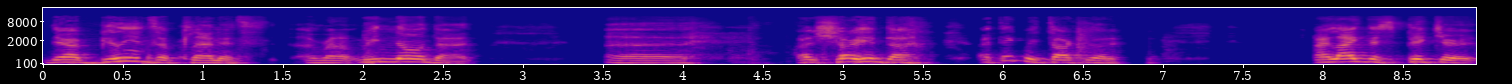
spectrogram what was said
there are billions of planets around we know that uh, i'll show you the i think we talked about it i like this picture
